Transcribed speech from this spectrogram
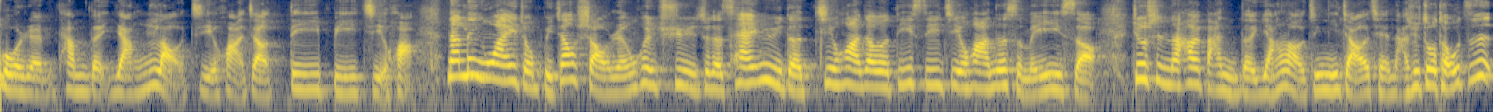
国人他们的养老计划叫 DB 计划，那另外一种比较少人会去这个参与的计划叫做 DC 计划，那什么意思哦？就是呢，他会把你的养老金你缴的钱拿去做投资。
